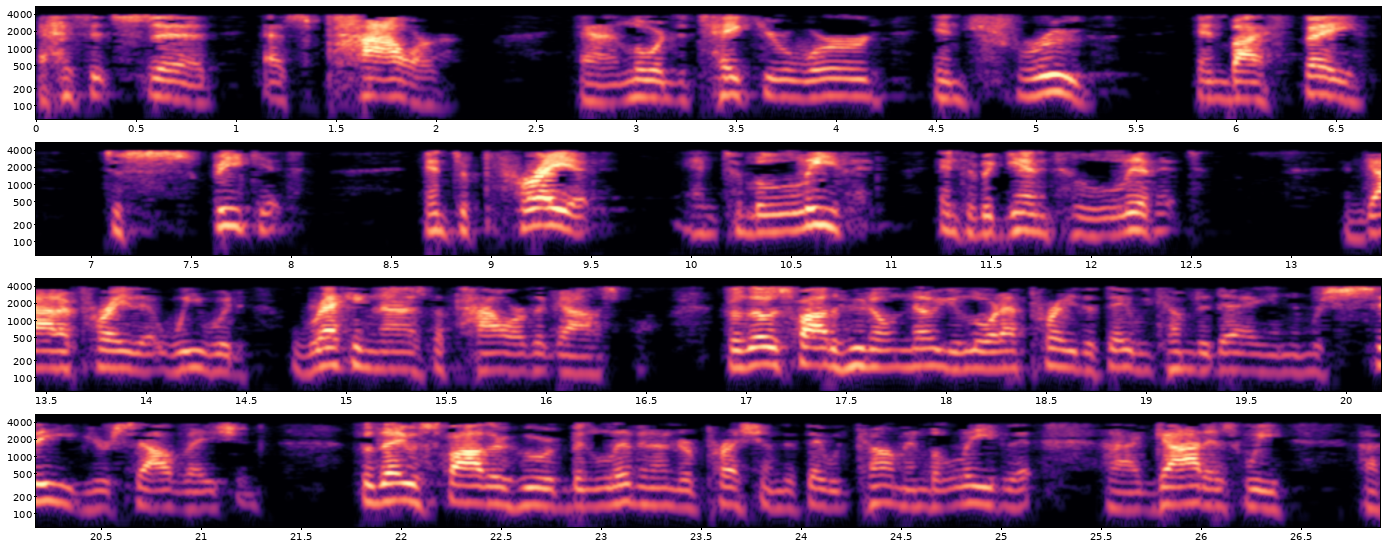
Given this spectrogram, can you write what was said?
as it said, as power. And Lord, to take your word in truth and by faith to speak it and to pray it and to believe it and to begin to live it. And God, I pray that we would recognize the power of the gospel. For those, Father, who don't know you, Lord, I pray that they would come today and receive your salvation. For those, Father, who have been living under oppression, that they would come and believe that, uh, God, as we uh,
